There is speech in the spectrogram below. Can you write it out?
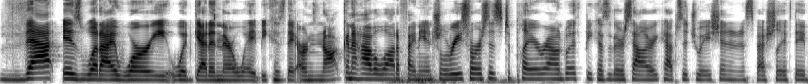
that is what I worry would get in their way because they are not going to have a lot of financial resources to play around with because of their salary cap situation. And especially if they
